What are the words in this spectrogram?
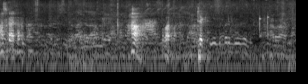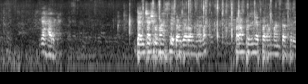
असं काय करता? हा बरोबर ठीक आहे. घ्या हार घ्या. त्यांच्या शुभ हस्ते ध्वजारोहण झालं. परमपूजने परमहंत श्री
